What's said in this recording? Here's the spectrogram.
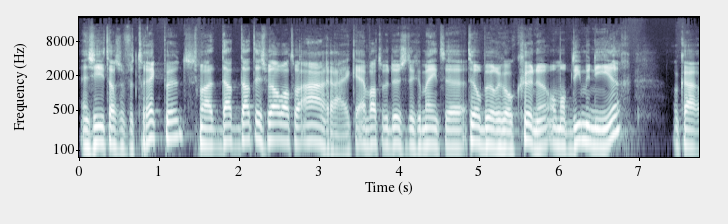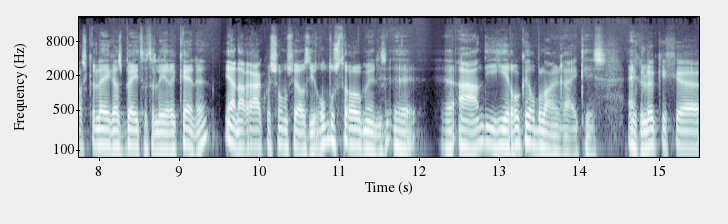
En zie het als een vertrekpunt. Maar dat, dat is wel wat we aanreiken. En wat we dus de gemeente Tilburg ook gunnen. Om op die manier elkaar als collega's beter te leren kennen. Ja, dan raken we soms wel eens die onderstroom in, eh, eh, aan. Die hier ook heel belangrijk is. En gelukkig eh,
